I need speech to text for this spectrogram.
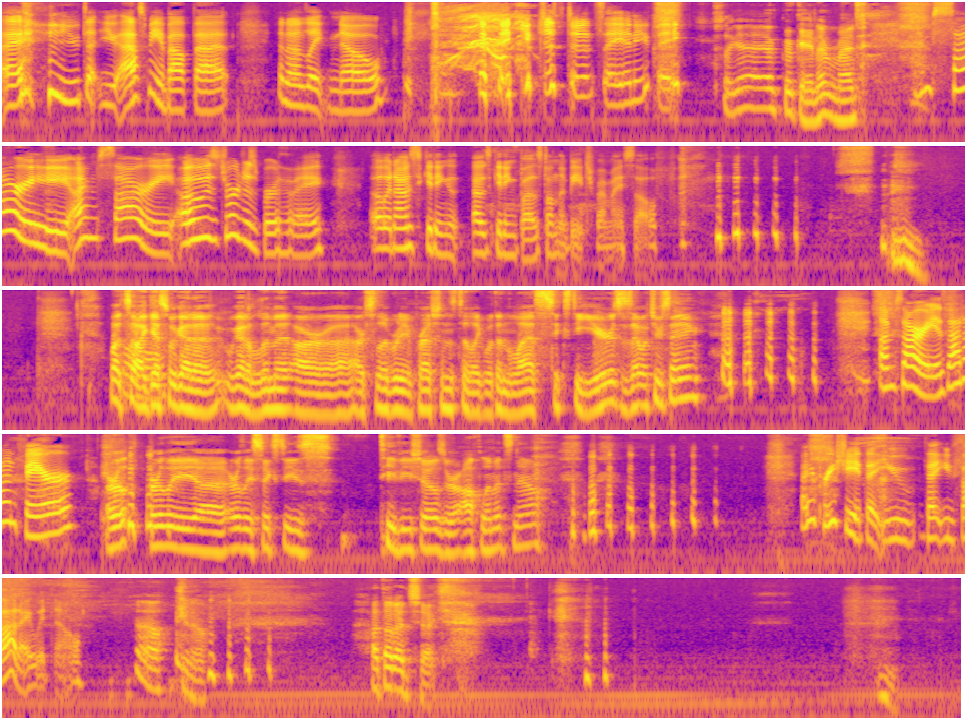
I you you asked me about that, and I was like, no. you just didn't say anything. so yeah, okay, never mind. I'm sorry. I'm sorry. Oh, it was George's birthday. Oh, and I was getting I was getting buzzed on the beach by myself. What? So I guess we gotta we gotta limit our uh, our celebrity impressions to like within the last sixty years. Is that what you're saying? I'm sorry. Is that unfair? Early early uh, early '60s TV shows are off limits now. I appreciate that you that you thought I would know. Well, you know, I thought I'd check.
